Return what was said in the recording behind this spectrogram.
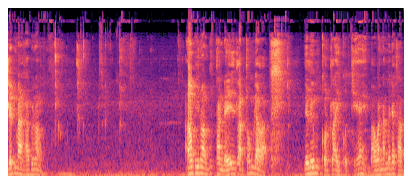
เด็ดมากครับพี่น้อง เอาพี่น้องทุกท่านได้รับชมแล้วอะอย่าลืมกดไลค์กดแชร์บาวันนั้นไม่ได้ครับ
